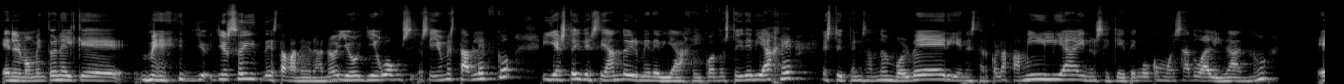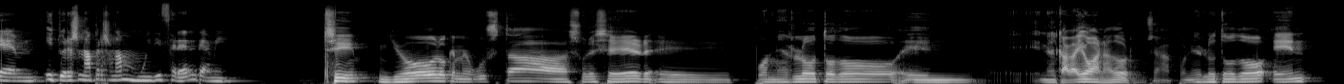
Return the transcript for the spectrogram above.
en el momento en el que me, yo, soy de esta manera, ¿no? Yo llego a un, o sea, yo me establezco y ya estoy deseando irme de viaje. Y cuando estoy de viaje, estoy pensando en volver y en estar con la familia y no sé qué. Tengo como esa dualidad, ¿no? Em, y tú eres una persona muy diferente a mí. Sí, yo lo que me gusta suele ser eh, ponerlo todo en, en el caballo ganador. O sea, ponerlo todo en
